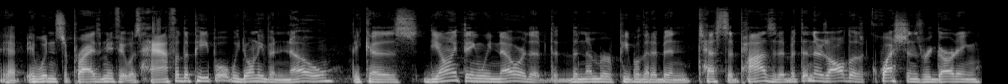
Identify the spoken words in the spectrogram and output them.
it wouldn't surprise me if it was half of the people. We don't even know because the only thing we know are the, the, the number of people that have been tested positive. But then there's all those questions regarding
